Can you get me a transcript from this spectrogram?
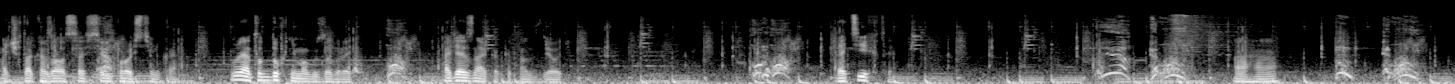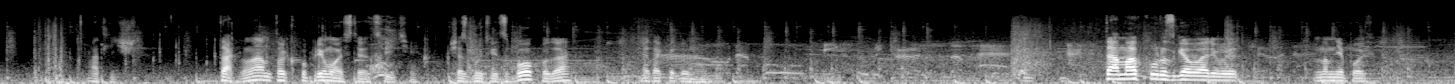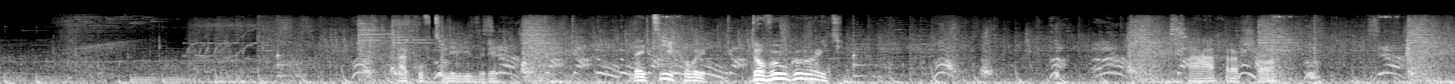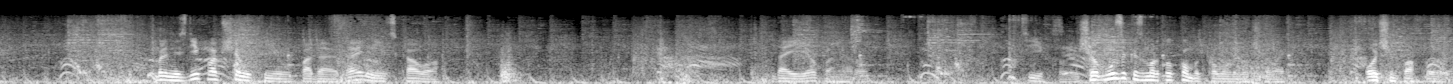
А что-то оказалось совсем простенько. Блин, я тут дух не могу забрать. Хотя я знаю, как это надо сделать. Да тихо ты. Ага. Отлично. Так, ну нам только по прямой остается идти. Сейчас будет вид сбоку, да? Я так и думал. Там Аку разговаривает. Но мне пофиг. Аку в телевизоре. Да тихо вы. Да вы угораете. Ага, хорошо. Блин, из них вообще луки не выпадают, да? И ни из кого. Да ёбаный рот. Тихо. Еще музыка из Mortal Kombat, по-моему, началась. Очень похоже.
